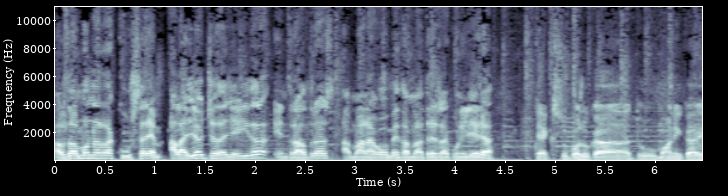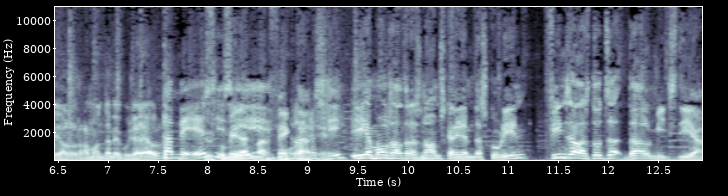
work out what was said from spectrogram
els del món a RAC1 serem a la Llotja de Lleida, entre altres, amb l'Anna Gómez, amb la Teresa Conillera, crec, suposo que tu, Mònica, i el Ramon també pujareu. També, Si us sí, conviden, sí. Perfecte. Clar que sí. I amb molts altres noms que anirem descobrint fins a les 12 del migdia.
